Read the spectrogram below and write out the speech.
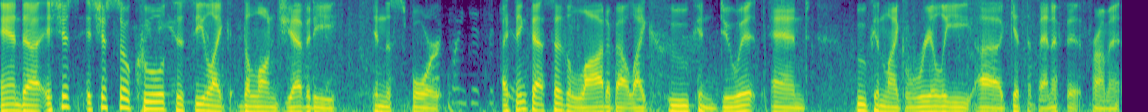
And uh, it's just it's just so cool to see like the longevity in the sport. I think that says a lot about like who can do it and who can like really uh, get the benefit from it.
